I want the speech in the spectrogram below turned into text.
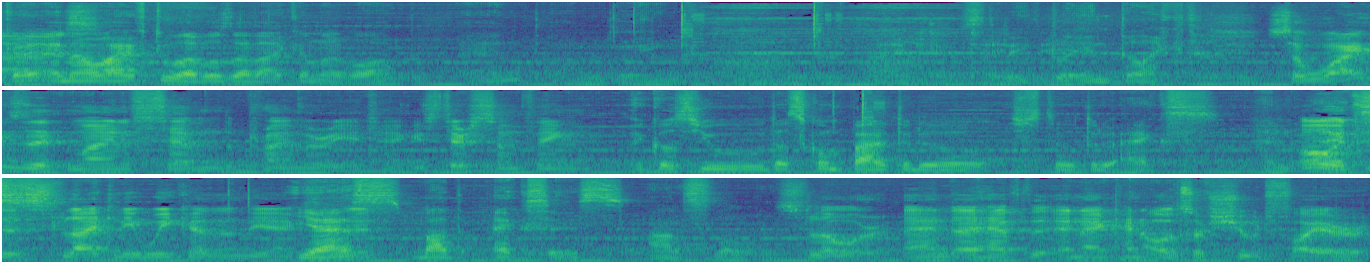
Okay, and now I have two levels that I can level up, and I'm going I can strictly the- intellect. So why is it minus seven the primary attack? Is there something? Because you that's compared to the still to the X. And Oh, X, it's slightly weaker than the X. yes, but X's are slower. slower, and I have the and I can also shoot fire.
